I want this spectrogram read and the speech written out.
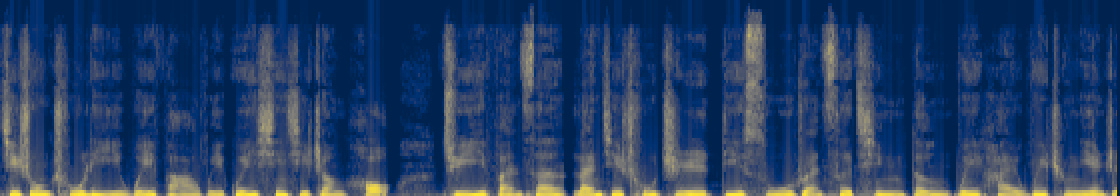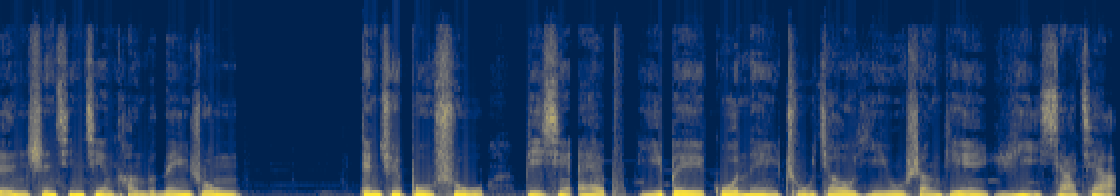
集中处理违法违规信息账号，举一反三拦截处置低俗、软色情等危害未成年人身心健康的内容。根据部署，比心 App 已被国内主要应用商店予以下架。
